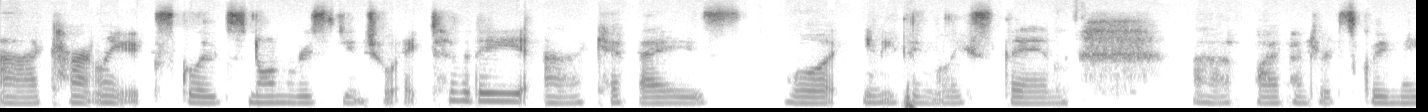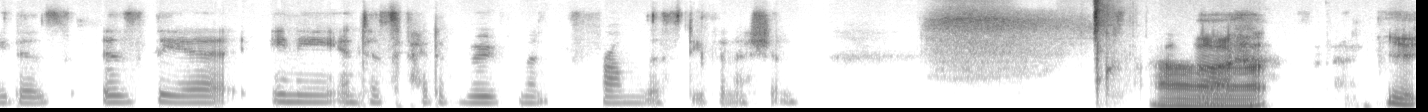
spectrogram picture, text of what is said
uh, currently excludes non-residential activity, uh, cafes, or anything less than uh, 500 square meters. Is there any anticipated movement from this definition? Uh, you,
